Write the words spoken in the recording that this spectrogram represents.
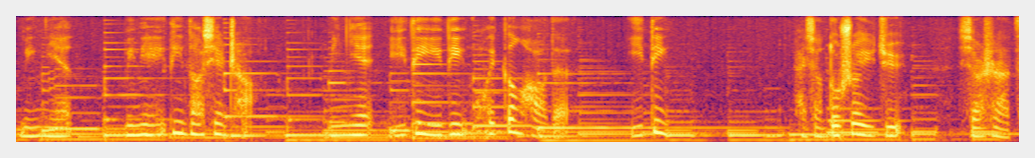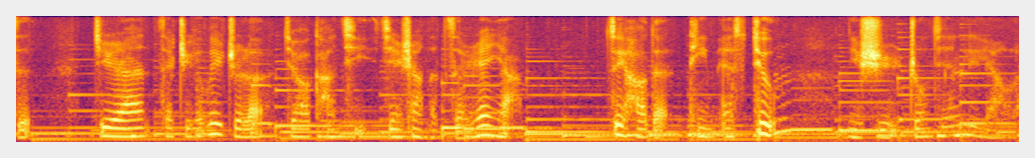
明年，明年一定到现场，明年一定一定会更好的，一定。还想多说一句，小傻子。”既然在这个位置了，就要扛起肩上的责任呀！最好的 Team S Two，你是中坚力量了。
